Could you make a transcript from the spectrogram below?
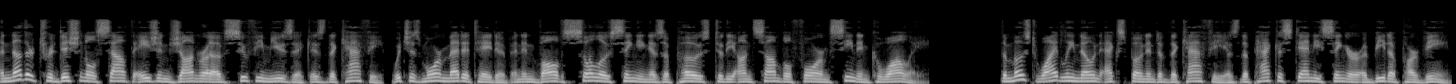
Another traditional South Asian genre of Sufi music is the Kafi, which is more meditative and involves solo singing as opposed to the ensemble form seen in Qawwali. The most widely known exponent of the Kafi is the Pakistani singer Abida Parveen.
